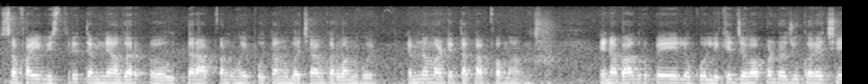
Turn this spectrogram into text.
સફાઈ વિસ્તૃત એમને અગર ઉત્તર આપવાનું હોય, પોતાનું બચાવ કરવાનું હોય, એમના માટે તક આપવામાં આવે છે. એના ભાગરૂપે એ લોકો લિખિત જવાબ પણ રજૂ કરે છે,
